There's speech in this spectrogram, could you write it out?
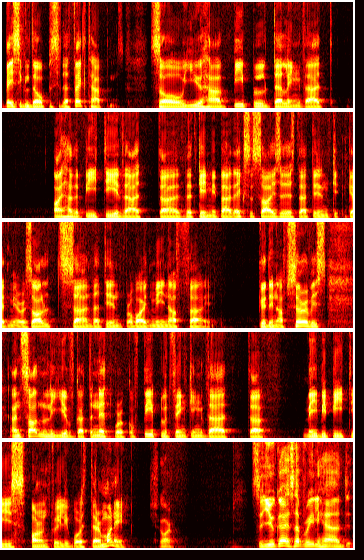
basically the opposite effect happens. So you have people telling that I had a PT that uh, that gave me bad exercises, that didn't get me results, uh, that didn't provide me enough uh, good enough service, and suddenly you've got the network of people thinking that uh, maybe PTs aren't really worth their money. Sure. So you guys have really had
